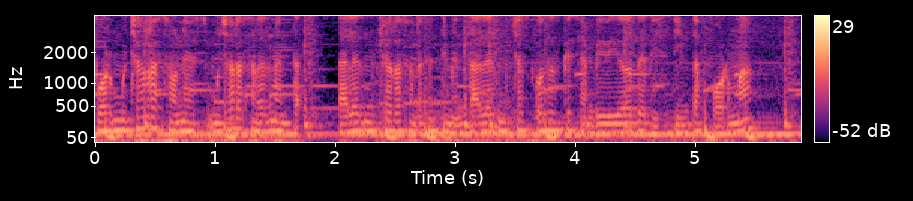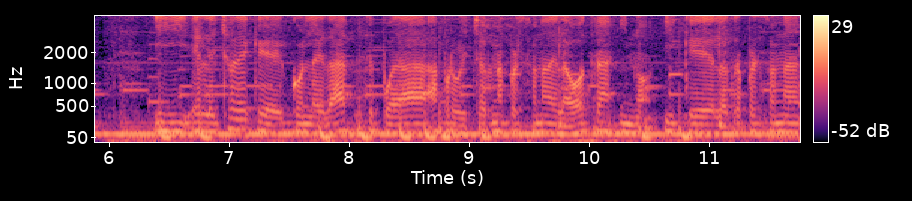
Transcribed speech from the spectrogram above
por muchas razones, muchas razones mentales, muchas razones sentimentales, muchas cosas que se han vivido de distinta forma. Y el hecho de que con la edad se pueda aprovechar una persona de la otra y, no, y que la otra persona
